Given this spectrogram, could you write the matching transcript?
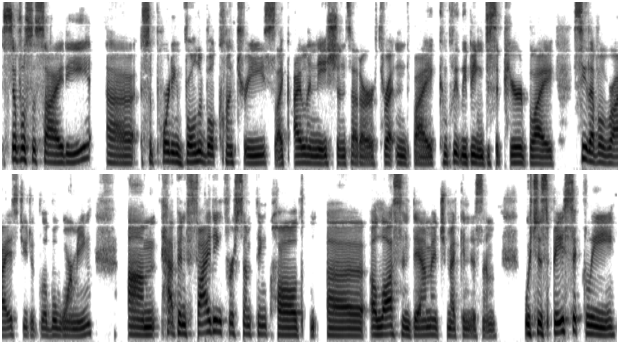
civil society uh, supporting vulnerable countries like island nations that are threatened by completely being disappeared by sea level rise due to global warming um, have been fighting for something called uh, a loss and damage mechanism, which is basically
